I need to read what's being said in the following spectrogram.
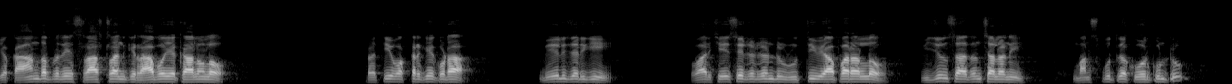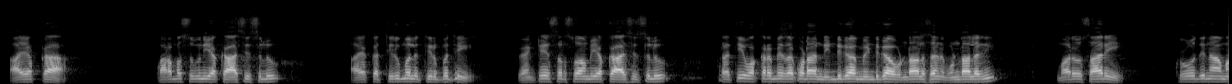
ఈ యొక్క ఆంధ్రప్రదేశ్ రాష్ట్రానికి రాబోయే కాలంలో ప్రతి ఒక్కరికి కూడా మేలు జరిగి వారు చేసేటటువంటి వృత్తి వ్యాపారాల్లో విజయం సాధించాలని మనస్ఫూర్తిగా కోరుకుంటూ ఆ యొక్క పరమశివుని యొక్క ఆశీస్సులు ఆ యొక్క తిరుమల తిరుపతి వెంకటేశ్వర స్వామి యొక్క ఆశీస్సులు ప్రతి ఒక్కరి మీద కూడా నిండుగా మెండుగా ఉండాల్సిన ఉండాలని మరోసారి క్రోధినామ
